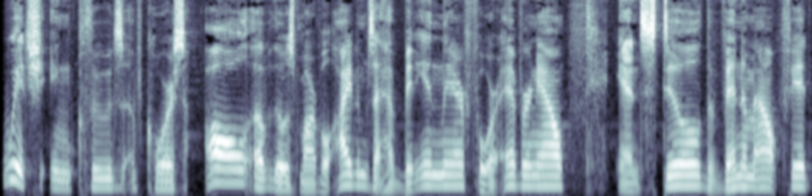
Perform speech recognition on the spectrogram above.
which includes, of course, all of those Marvel items that have been in there forever now, and still the Venom outfit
